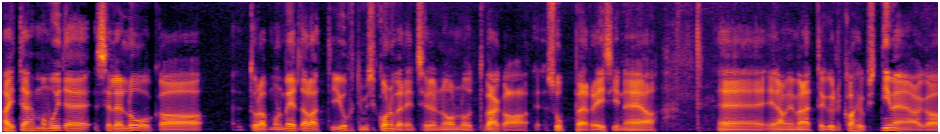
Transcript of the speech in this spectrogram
aitäh, ma muide selle looga tuleb mul meelde alati juhtimiskonverentsil on olnud väga super esineja enam ei mäleta küll kahjuks nime, aga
